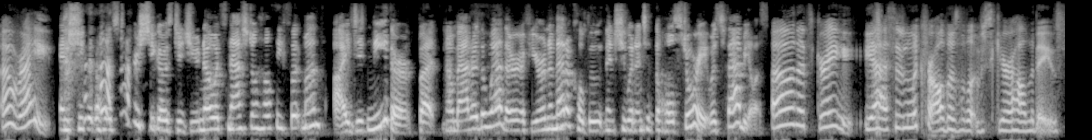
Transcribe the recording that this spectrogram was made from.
Oh, right. And she did the whole story. She goes, Did you know it's National Healthy Foot Month? I didn't either. But no matter the weather, if you're in a medical boot, then she went into the whole story. It was fabulous. Oh, that's great. Yeah. So look for all those little obscure holidays.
